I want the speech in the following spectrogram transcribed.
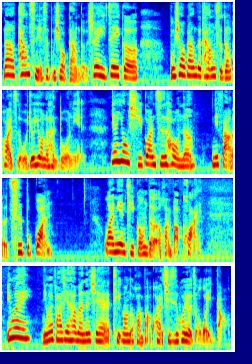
那汤匙也是不锈钢的，所以这个。不锈钢的汤匙跟筷子，我就用了很多年。因为用习惯之后呢，你反而吃不惯外面提供的环保筷，因为你会发现他们那些提供的环保筷其实会有一种味道，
